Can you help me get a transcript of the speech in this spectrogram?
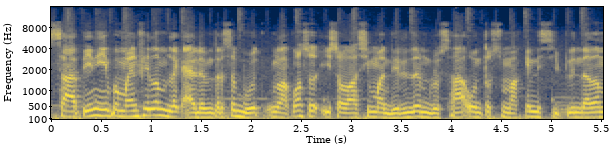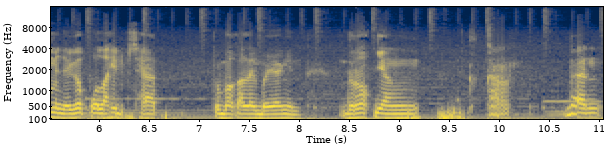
saat ini pemain film Black Adam tersebut melakukan isolasi mandiri dan berusaha untuk semakin disiplin dalam menjaga pola hidup sehat. Coba kalian bayangin, The Rock yang keker dan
